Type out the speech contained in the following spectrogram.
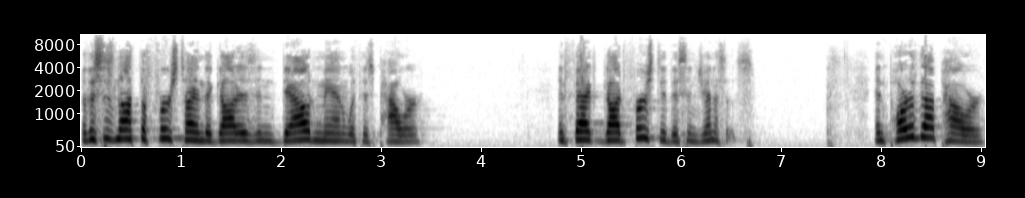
Now, this is not the first time that God has endowed man with his power. In fact, God first did this in Genesis. And part of that power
